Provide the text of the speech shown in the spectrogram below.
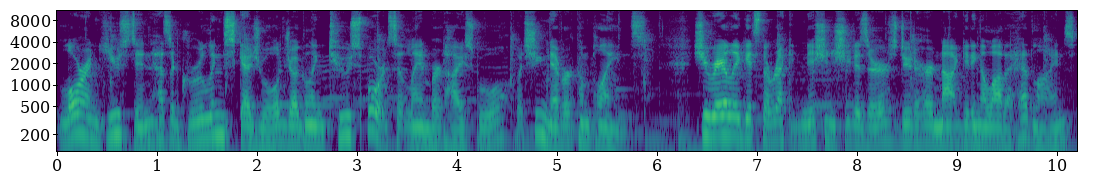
Lauren Houston has a grueling schedule juggling two sports at Lambert High School, but she never complains. She rarely gets the recognition she deserves due to her not getting a lot of headlines,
